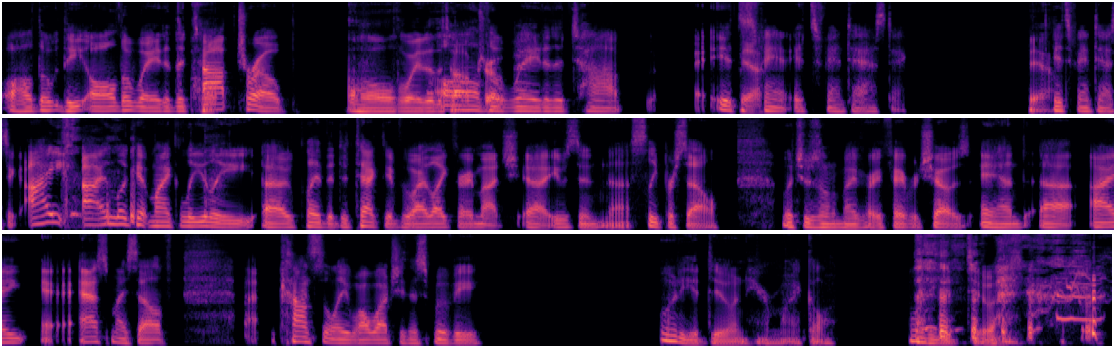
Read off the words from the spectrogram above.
all the the all the way to the top trope. All the way to the all top All the trope. way to the top. It's Yeah. fan, it's fantastic. Yeah. it's fantastic. I I look at Michael Ealy, uh, who played the detective, who I like very much. Uh, he was in uh, Sleeper Cell, which was one of my very favorite shows, and uh, I a- ask myself uh, constantly while watching this movie, "What are you doing here, Michael? What are you doing?"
